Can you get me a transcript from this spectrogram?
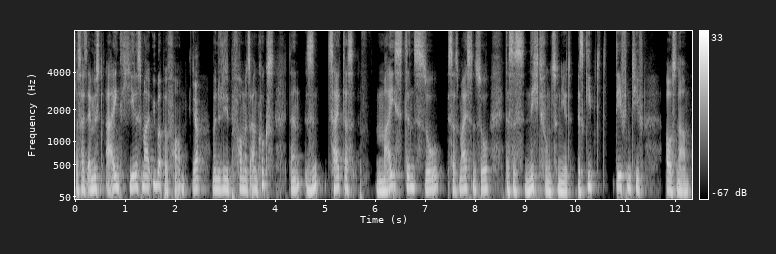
das heißt, er müsste eigentlich jedes Mal überperformen Ja. wenn du die Performance anguckst, dann sind, zeigt das meistens so, ist das meistens so, dass es nicht funktioniert. Es gibt definitiv Ausnahmen,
